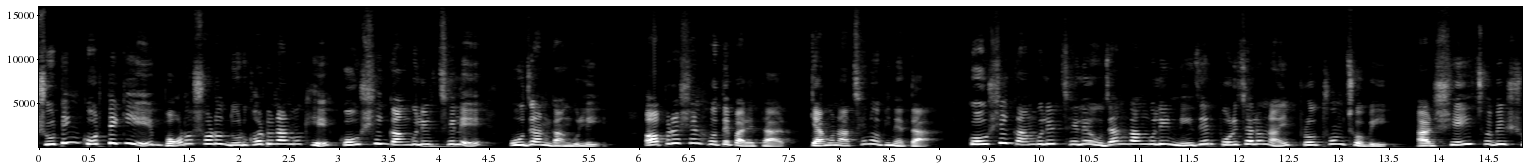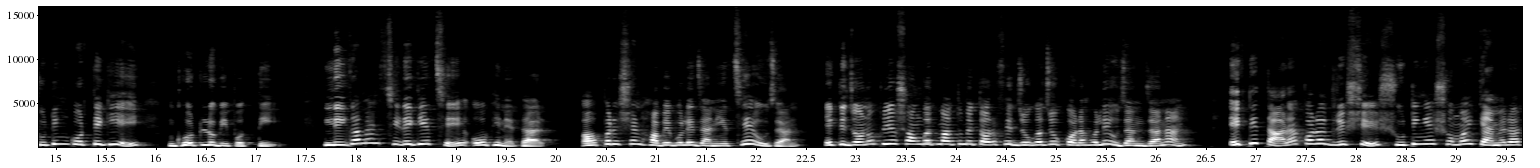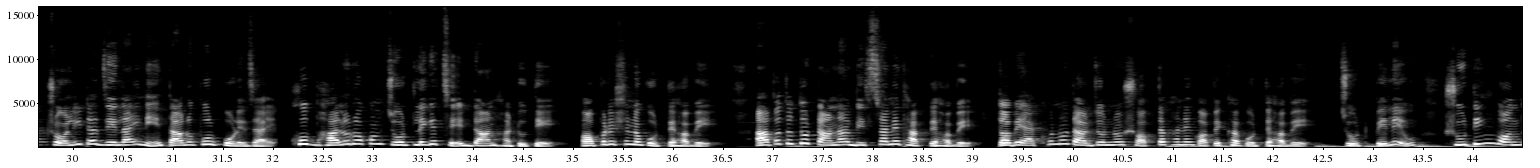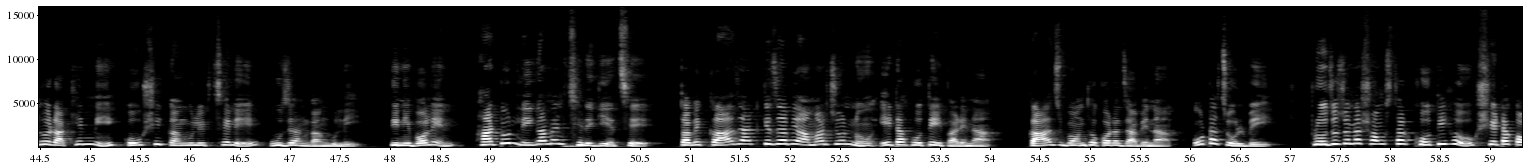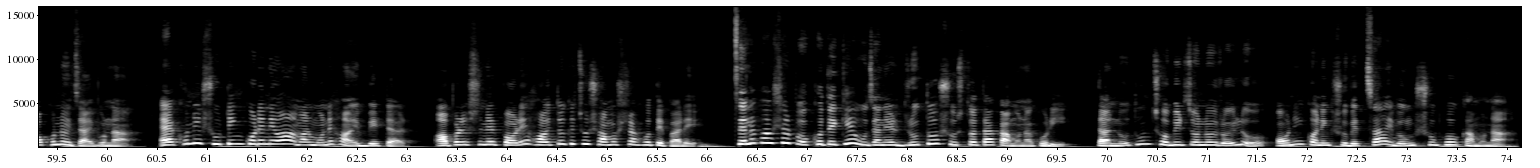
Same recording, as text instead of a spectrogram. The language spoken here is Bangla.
শুটিং করতে গিয়ে বড় সড় দুর্ঘটনার মুখে কৌশিক গাঙ্গুলির ছেলে উজান গাঙ্গুলি। অপারেশন হতে পারে তার। কেমন আছেন অভিনেতা? কৌশিক গাঙ্গুলির ছেলে উজান গাঙ্গুলির নিজের পরিচালনায় প্রথম ছবি, আর সেই ছবির শুটিং করতে গিয়েই ঘটল বিপত্তি। লিগামেন্ট ছিঁড়ে গিয়েছে অভিনেতার। অপারেশন হবে বলে জানিয়েছে উজান। একটি জনপ্রিয় সংবাদ মাধ্যমের তরফে যোগাযোগ করা হলে উজান জানান একটি তাড়া করা দৃশ্যে শুটিংয়ের সময় ক্যামেরার ট্রলিটা যে লাইনে তার উপর পড়ে যায়। খুব ভালো রকম চোট লেগেছে ডান হাঁটুতে। অপারেশনও করতে হবে। আপাতত টানা বিশ্রামে থাকতে হবে। তবে এখনও তার জন্য সপ্তাহখানেক অপেক্ষা করতে হবে। চোট পেলেও শুটিং বন্ধ রাখেননি কৌশিক গাঙ্গুলির ছেলে উজান গাঙ্গুলি। তিনি বলেন, হাঁটুর লিগামেন্ট ছিঁড়ে গিয়েছে। তবে কাজ আটকে যাবে আমার জন্য এটা হতেই পারে না। কাজ বন্ধ করা যাবে না, ওটা চলবেই। প্রযোজনা সংস্থার ক্ষতি হোক, সেটা কখনোই চাইব না। এখনই শুটিং করে নেওয়া আমার মনে হয় বেটার। অপারেশনের পরে হয়তো কিছু সমস্যা হতে পারে। সেলেব হাউসের পক্ষ থেকে উজানের দ্রুত সুস্থতা কামনা করি। তার নতুন ছবির জন্য রইল অনেক অনেক শুভেচ্ছা এবং শুভ কামনা।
